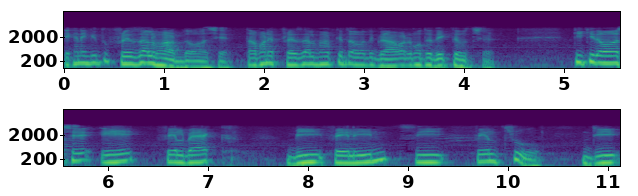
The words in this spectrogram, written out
এখানে কিন্তু ফ্রেজাল ভার্ব দেওয়া আছে। তার মানে ফ্রেজাল ভার্ব কিন্তু আমাদের গ্রামারের মধ্যে দেখতে হচ্ছে। কি কি দেওয়া আছে? A fell back B fell in C fell through D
